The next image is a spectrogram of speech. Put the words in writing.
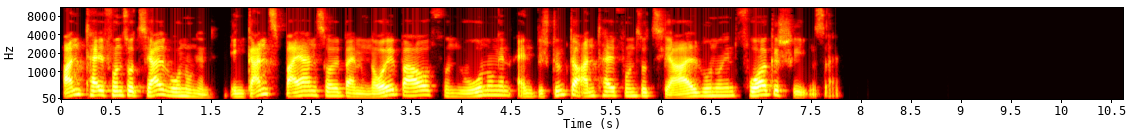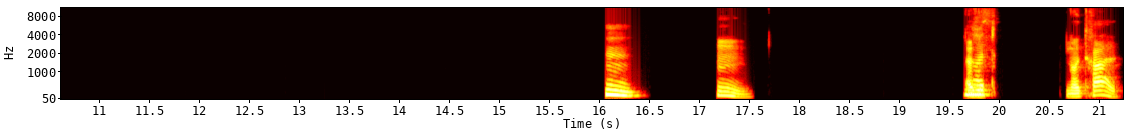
Anteil von Sozialwohnungen. In ganz Bayern soll beim Neubau von Wohnungen ein bestimmter Anteil von Sozialwohnungen vorgeschrieben sein. Hm. Hm. Also Neut- neutral.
